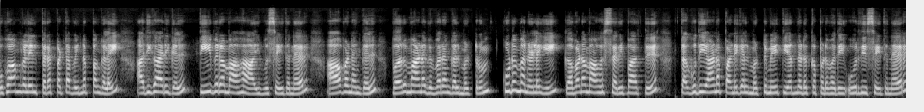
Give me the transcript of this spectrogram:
முகாம்களில் பெறப்பட்ட விண்ணப்பங்களை அதிகாரிகள் தீவிரமாக ஆய்வு செய்தனர். ஆவணங்கள் வருமான விவரங்கள் மற்றும் குடும்ப நிலையை கவனமாக சரிபார்த்து தகுதியான பணிகள் மட்டுமே தேர்ந்தெடுக்கப்படுவதை உறுதி செய்தனர்.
